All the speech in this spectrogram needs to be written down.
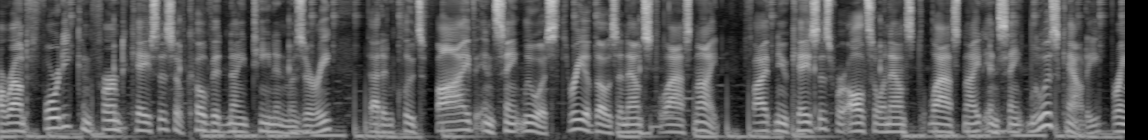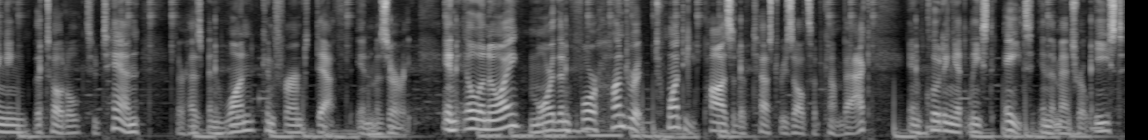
around 40 confirmed cases of COVID 19 in Missouri. That includes five in St. Louis, three of those announced last night. Five new cases were also announced last night in St. Louis County, bringing the total to 10. There has been one confirmed death in Missouri. In Illinois, more than 420 positive test results have come back, including at least eight in the Metro East.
